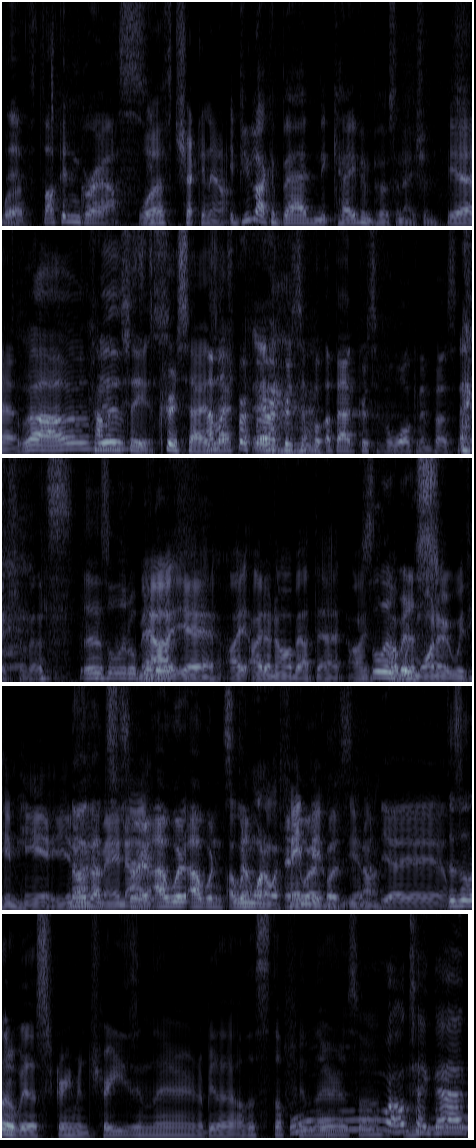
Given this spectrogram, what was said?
They're worth fucking grouse. worth checking out. if you like a bad Nick Cave impersonation, Yeah, well, Come and there's see us. Chris Isaak. I much prefer a, Christopher, a bad Christopher Walken impersonation. That's There's a little bit now, of yeah, I, I don't know about that. I, There's a little bit wouldn't of want to with him here. You no, know what that's I mean? true. I, would. I wouldn't. I wouldn't step want to offend anywhere him, close to you that. know. Yeah, yeah, yeah. There's a little bit of screaming trees in there and a bit of other stuff in there as Ooh, well. I'll take that.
